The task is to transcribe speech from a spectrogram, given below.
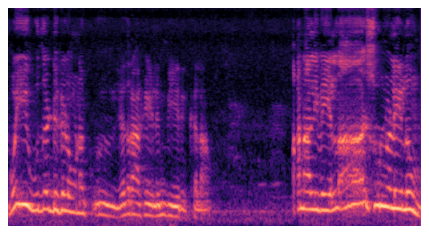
பொய் உதடுகள் உனக்கு எதிராக எழும்பி இருக்கலாம். ஆனால் இவை எல்லா சூழ்நிலையிலும்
